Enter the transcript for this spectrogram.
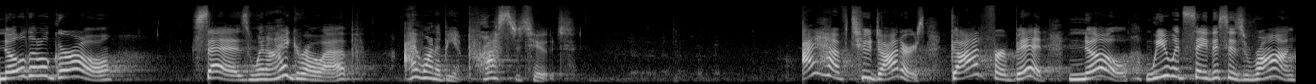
No little girl says, When I grow up, I want to be a prostitute. I have two daughters. God forbid. No, we would say this is wrong.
